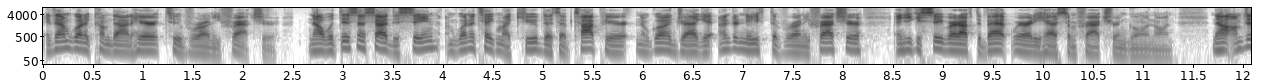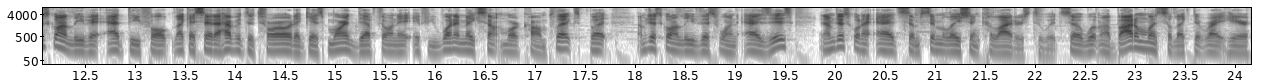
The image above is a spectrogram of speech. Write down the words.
and then I'm going to come down here to Voronoi Fracture. Now with this inside the scene, I'm going to take my cube that's up top here and I'm going to drag it underneath the Voronoi fracture. And you can see right off the bat, we already have some fracturing going on. Now I'm just going to leave it at default. Like I said, I have a tutorial that gets more in depth on it if you want to make something more complex, but I'm just going to leave this one as is. And I'm just going to add some simulation colliders to it. So with my bottom one selected right here,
